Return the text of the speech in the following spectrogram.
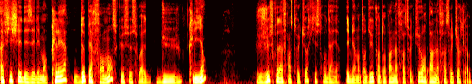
afficher des éléments clairs de performance, que ce soit du client jusqu'à l'infrastructure qui se trouve derrière. Et bien entendu, quand on parle d'infrastructure, on parle d'infrastructure cloud.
